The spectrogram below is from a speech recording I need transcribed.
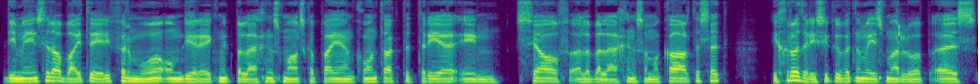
Die mense daar buite het die vermoë om direk met beleggingsmaatskappye in kontak te tree en self hulle beleggings aan mekaar te sit. Die groot risiko wat 'n mens maar loop is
